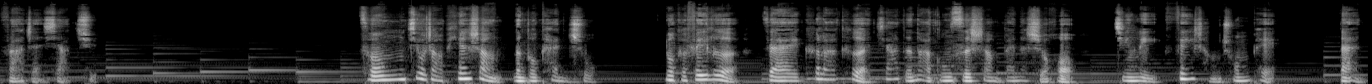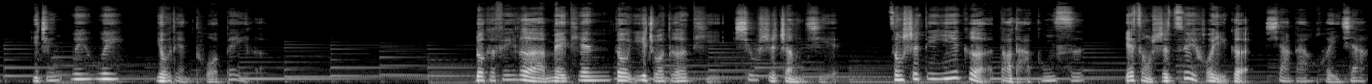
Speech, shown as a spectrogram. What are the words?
发展下去。从旧照片上能够看出，洛克菲勒在克拉克加德纳公司上班的时候，精力非常充沛，但已经微微有点驼背了。洛克菲勒每天都衣着得体、修饰整洁，总是第一个到达公司，也总是最后一个下班回家。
